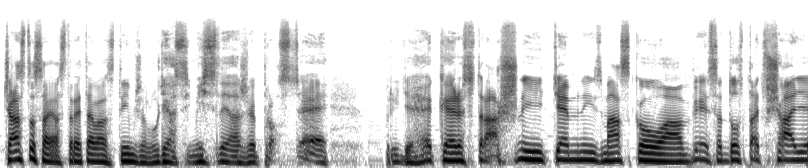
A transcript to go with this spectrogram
často sa ja stretávam s tým, že ľudia si myslia, že proste príde hacker strašný, temný s maskou a vie sa dostať všade,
